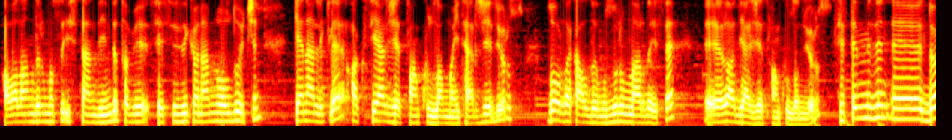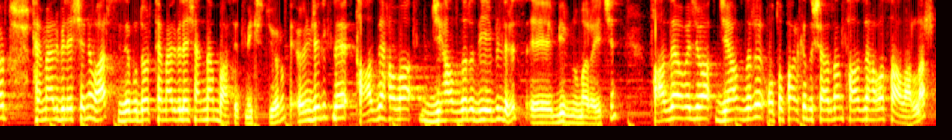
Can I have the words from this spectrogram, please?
havalandırması istendiğinde tabii sessizlik önemli olduğu için genellikle aksiyel jet fan kullanmayı tercih ediyoruz. Zorda kaldığımız durumlarda ise e, radyal jet fan kullanıyoruz. Sistemimizin 4 temel bileşeni var. Size bu 4 temel bileşenden bahsetmek istiyorum. Öncelikle taze hava cihazları diyebiliriz e, bir numara için. Taze hava ciha- cihazları otoparka dışarıdan taze hava sağlarlar.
